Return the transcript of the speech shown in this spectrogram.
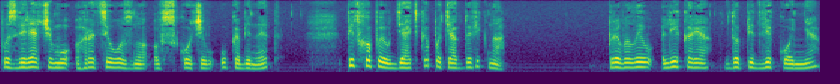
по звірячому граціозно вскочив у кабінет, підхопив дядька, потяг до вікна, привалив лікаря до підвіконня,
